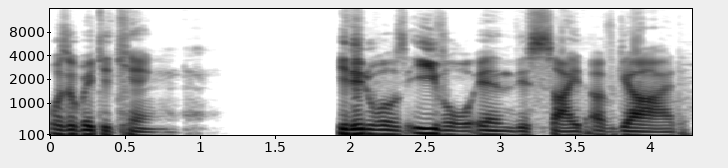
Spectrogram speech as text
was a wicked king. He did what was evil in the sight of God.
